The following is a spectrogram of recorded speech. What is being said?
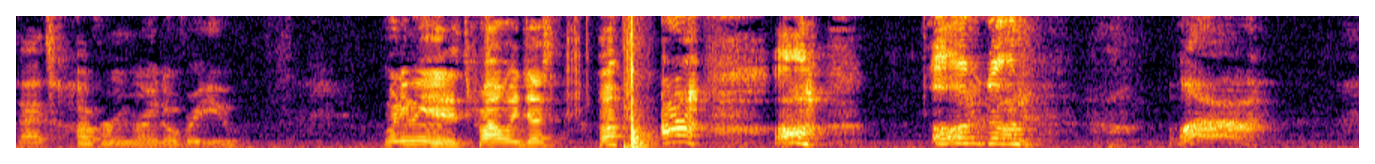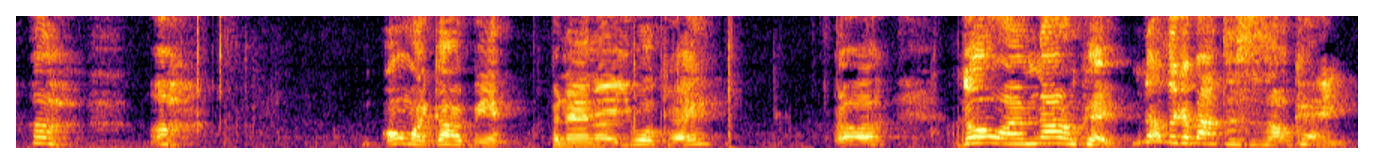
That's hovering right over you. What do you mean? It's probably just. Uh, ah! Oh! Oh, God! Ah! Ah! Oh my god, Banana, are you okay? Uh, no, I'm not okay. Nothing about this is okay.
